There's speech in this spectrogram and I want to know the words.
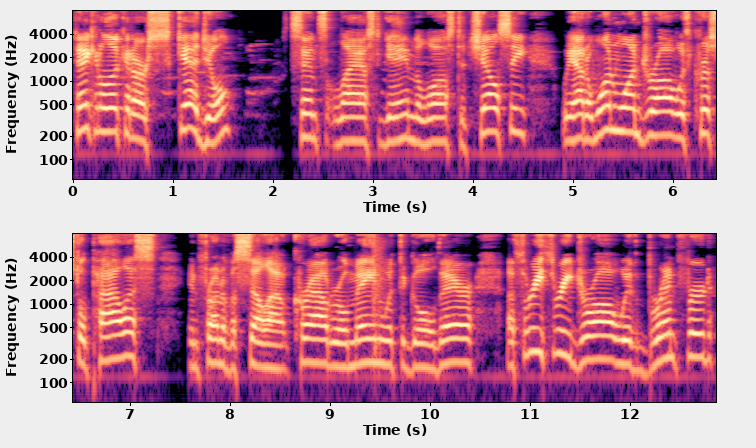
Taking a look at our schedule since last game, the loss to Chelsea. We had a 1 1 draw with Crystal Palace in front of a sellout crowd. Romain with the goal there. A 3 3 draw with Brentford.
